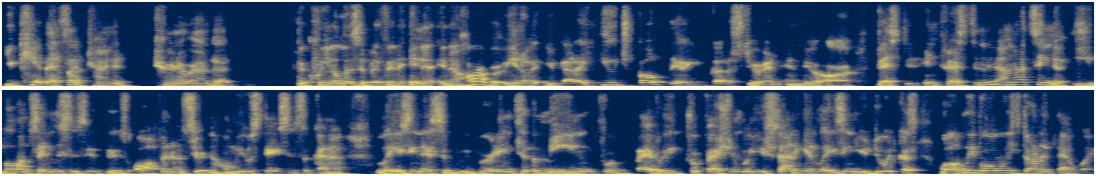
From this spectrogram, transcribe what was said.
you can't, that's like trying to turn around a the Queen Elizabeth in, in, a, in a harbor. You know, you've got a huge boat there you've got to steer, and, and there are vested interests. And I'm not saying they're evil. I'm saying this is there's often a certain homeostasis, a kind of laziness of reverting to the mean for every profession where you're starting to get lazy and you do it because, well, we've always done it that way.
